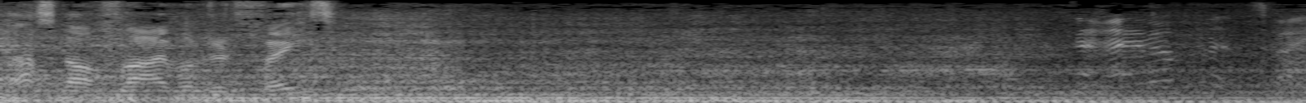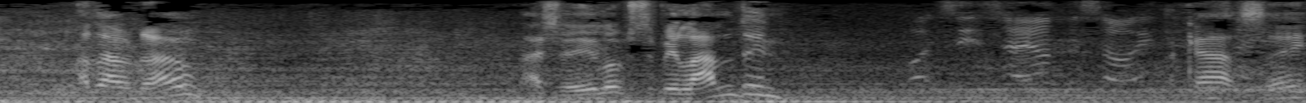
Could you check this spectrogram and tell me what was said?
That's not 500 feet. Is that aeroplane's? I don't know. Actually, it looks to be landing. What's it say on the side? I can't see.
